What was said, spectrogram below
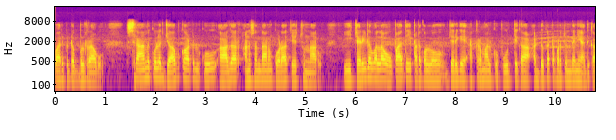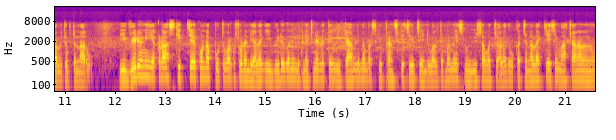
వారికి డబ్బులు రావు. శ్రామికుల జాబ్ కార్డులకు ఆధార్ అనుసంధానం కూడా చేస్తున్నారు. ఈ చర్యల వల్ల ఉపాధి పథకంలో జరిగే అక్రమాలకు పూర్తిగా అడ్డుకట్టబడుతుందని అధికారులు చెబుతున్నారు. ఈ వీడియోని ఎక్కడ స్కిప్ చేయకుండా పూర్తి వరకు చూడండి. అలాగే ఈ వీడియో కానీ మీకు నచ్చినట్లయితే మీ ఫ్యామిలీ మెంబర్స్కి ఫ్రెండ్స్కి షేర్ చేయండి. వాళ్ళకి ఇన్ఫర్మేషన్ యూస్ అవ్వచ్చు. అలాగే ఒక చిన్న లైక్ చేసి మా ఛానల్ను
